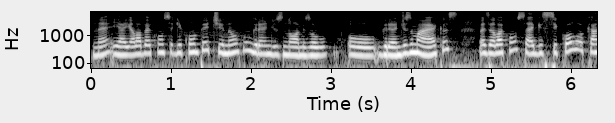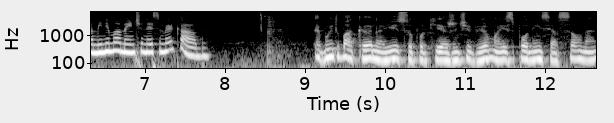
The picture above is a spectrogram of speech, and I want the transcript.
né? E aí ela vai conseguir competir não com grandes nomes ou, ou grandes marcas, mas ela consegue se colocar minimamente nesse mercado. É muito bacana isso, porque a gente vê uma exponenciação, né?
